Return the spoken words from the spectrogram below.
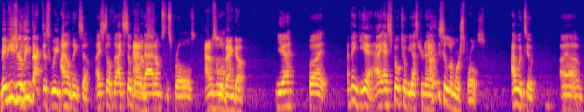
maybe he's your lead back this week. I don't think so. I still I still go with Adams. Adams and Sproles. Adam's is a little Uh, banged up. Yeah, but I think yeah. I, I spoke to him yesterday. I like to see a little more Sproles. I would too. Um,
